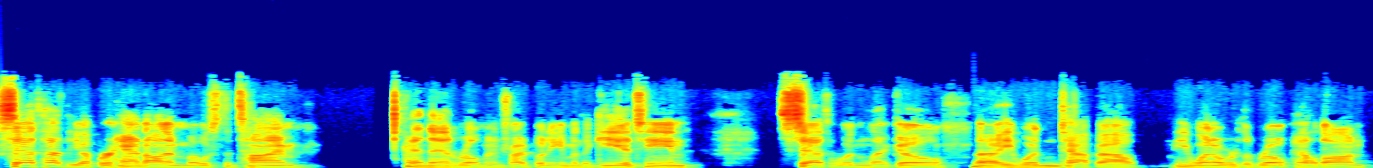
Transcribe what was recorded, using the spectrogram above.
Seth had the upper hand on him most of the time, and then Roman tried putting him in the guillotine. Seth wouldn't let go. Uh, he wouldn't tap out. He went over to the rope, held on.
